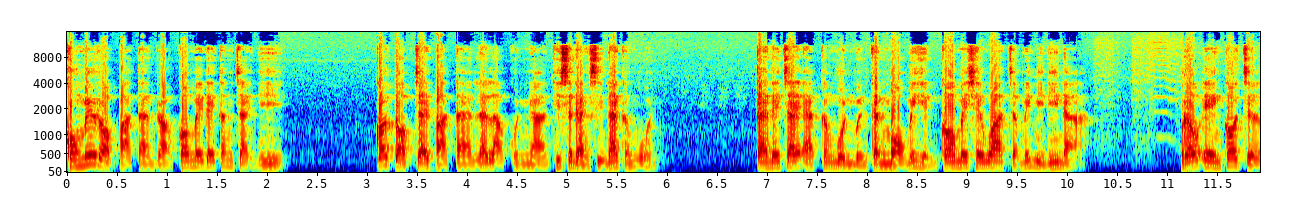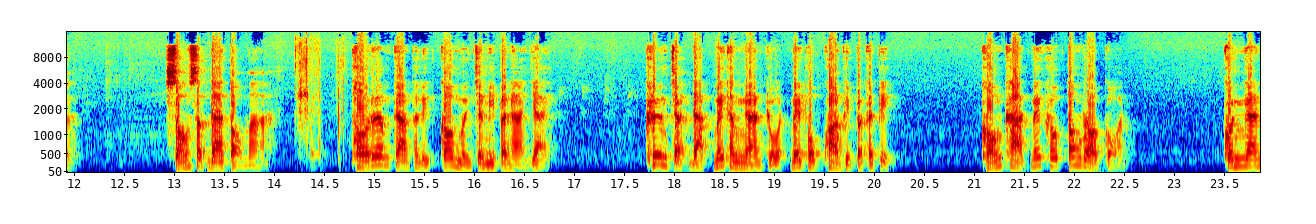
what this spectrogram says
คงไม่รอป่าแตนเราก็ไม่ได้ตั้งใจนี่ก็ตอบใจป่าแตนและเหล่าคนงานที่แสดงสีหน้ากังวล แต่ในใจแอบกังวลเหมือนกันมองไม่เห็นก็ไม่ใช่ว่าจะไม่มีนี่นา เราเองก็เจอสองสัปดาห์ต่อมา พอเริ่มการผลิตก็เหมือนจะมีปัญหาใหญ่ เครื่องจักรดับไม่ทำงานตรวจไม่พบความผิดปกติ ของขาดไม่ครบต้องรอก่อน คนงาน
